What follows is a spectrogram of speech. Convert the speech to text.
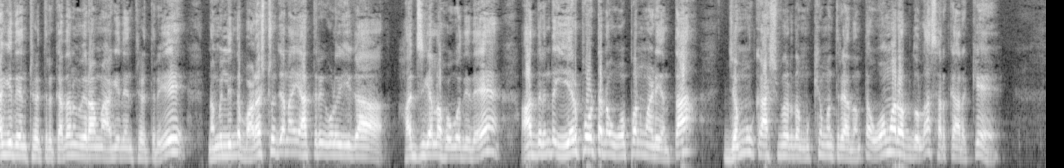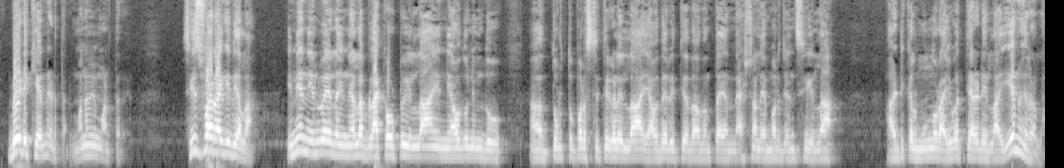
ಆಗಿದೆ ಅಂತ ಹೇಳ್ತೀರಿ, ಕದನ ವಿರಾಮ ಆಗಿದೆ ಅಂತ ಹೇಳ್ತೀರಿ. ನಮ್ಮಿಲ್ಲಿಂದ ಭಾಳಷ್ಟು ಜನ ಯಾತ್ರಿಗಳು ಈಗ ಹಜ್ಗೆಲ್ಲ ಹೋಗೋದಿದೆ. ಆದ್ದರಿಂದ ಏರ್ಪೋರ್ಟನ್ನು ಓಪನ್ ಮಾಡಿ ಅಂತ ಜಮ್ಮು ಕಾಶ್ಮೀರದ ಮುಖ್ಯಮಂತ್ರಿ ಆದಂಥ ಓಮರ್ ಅಬ್ದುಲ್ಲಾ ಸರ್ಕಾರಕ್ಕೆ ಬೇಡಿಕೆಯನ್ನು ಇಡ್ತಾರೆ, ಮನವಿ ಮಾಡ್ತಾರೆ. ಸೀಸ್ ಫೈರ್ ಆಗಿದೆಯಲ್ಲ, ಇನ್ನೇನು ಇಲ್ವೇ ಇಲ್ಲ, ಇನ್ನೆಲ್ಲ ಬ್ಲ್ಯಾಕ್ಔಟು ಇಲ್ಲ, ಇನ್ಯಾವುದು ನಿಮ್ಮದು ತುರ್ತು ಪರಿಸ್ಥಿತಿಗಳಿಲ್ಲ, ಯಾವುದೇ ರೀತಿಯಾದಂಥ ನ್ಯಾಷನಲ್ ಎಮರ್ಜೆನ್ಸಿ ಇಲ್ಲ, ಆರ್ಟಿಕಲ್ ಮುನ್ನೂರ ಐವತ್ತೆರಡು ಇಲ್ಲ, ಏನೂ ಇರಲ್ಲ.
